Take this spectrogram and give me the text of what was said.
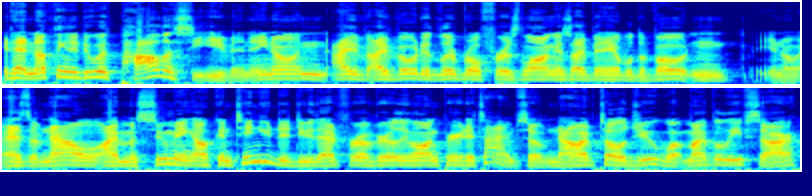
it had nothing to do with policy even. You know, and I've I voted liberal for as long as I've been able to vote, and you know, as of now, I'm assuming I'll continue to do that for a very long period of time. So now I've told you what my beliefs are,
